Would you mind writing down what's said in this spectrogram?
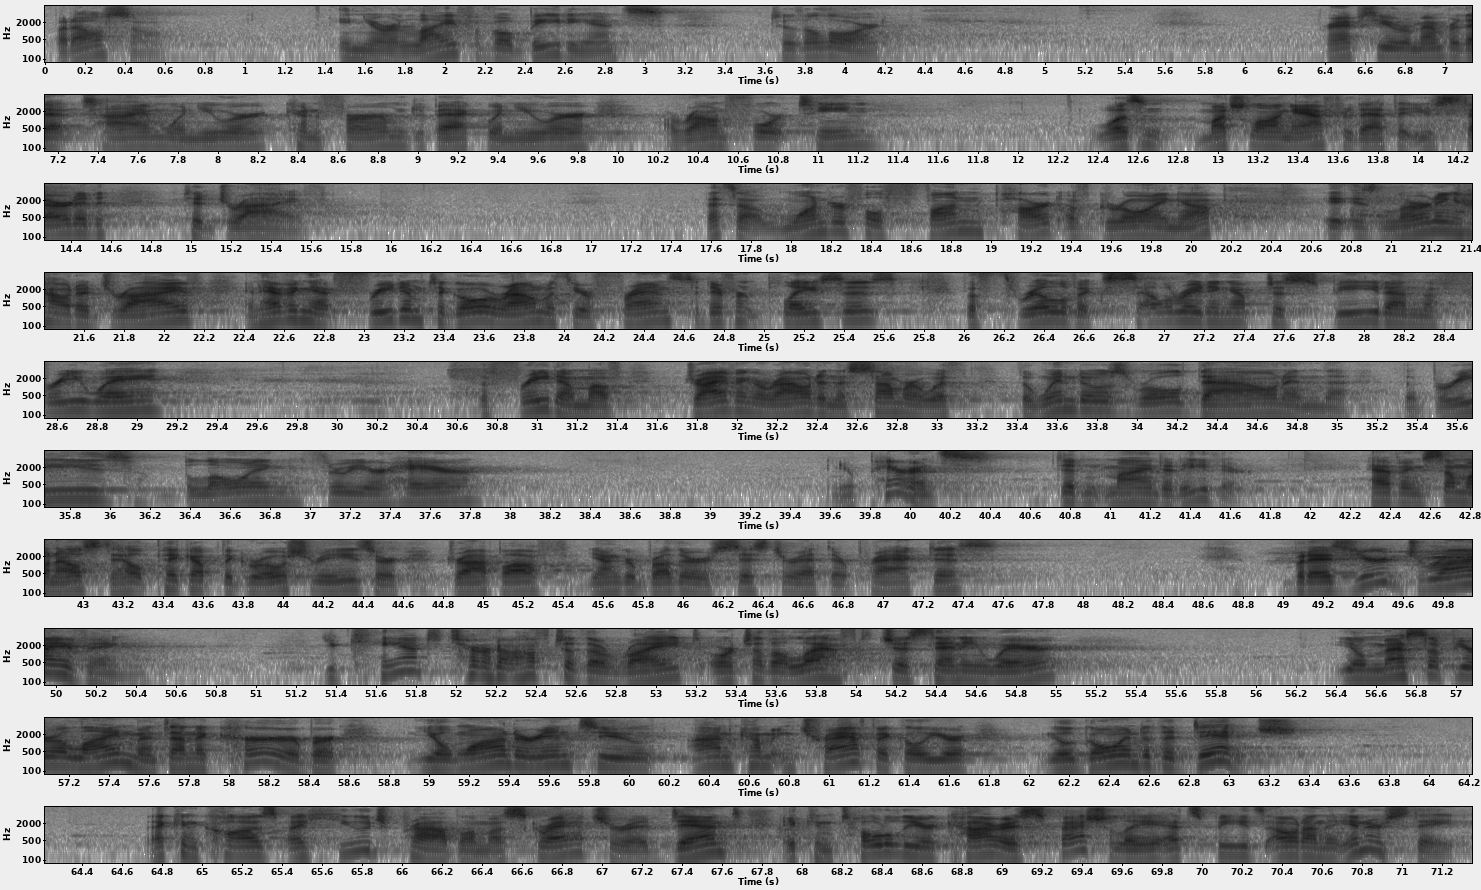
but also in your life of obedience to the Lord. Perhaps you remember that time when you were confirmed back when you were around 14. It wasn't much long after that that you started to drive. That's a wonderful, fun part of growing up is learning how to drive and having that freedom to go around with your friends to different places, the thrill of accelerating up to speed on the freeway, the freedom of driving around in the summer with the windows rolled down and the, the breeze blowing through your hair. And your parents didn't mind it either having someone else to help pick up the groceries or drop off younger brother or sister at their practice. But as you're driving, you can't turn off to the right or to the left just anywhere. You'll mess up your alignment on a curb or you'll wander into oncoming traffic or you will go into the ditch. That can cause a huge problem, a scratch or a dent. It can total your car, especially at speeds out on the interstate.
